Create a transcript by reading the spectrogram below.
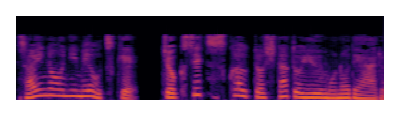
才能に目をつけ、直接スカウトしたというものである。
